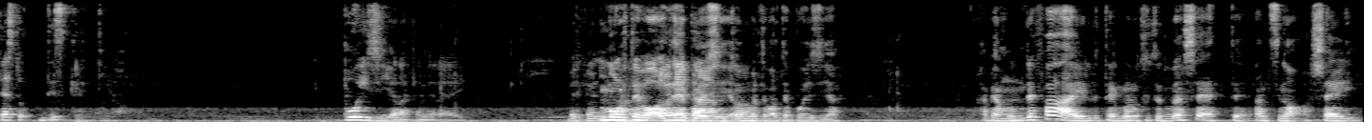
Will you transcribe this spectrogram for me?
Testo descrittivo. Poesia la chiamerei. Perché ogni Molte tanto- volte ogni è poesia, tanto- molte volte è poesia. Abbiamo un defile, tengono tutte e due a 7, anzi no, a 6.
